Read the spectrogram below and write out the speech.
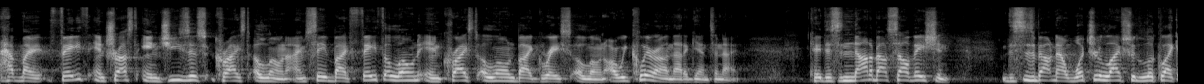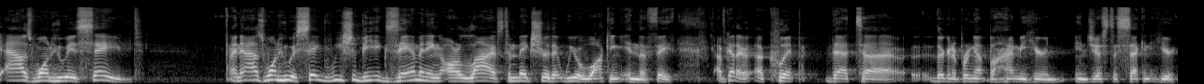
have my faith and trust in Jesus Christ alone. I'm saved by faith alone, in Christ alone, by grace alone. Are we clear on that again tonight? Okay, this is not about salvation. This is about now what your life should look like as one who is saved. And as one who is saved, we should be examining our lives to make sure that we are walking in the faith. I've got a, a clip that uh, they're going to bring up behind me here in, in, just a second here.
